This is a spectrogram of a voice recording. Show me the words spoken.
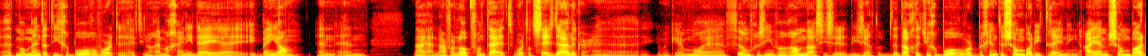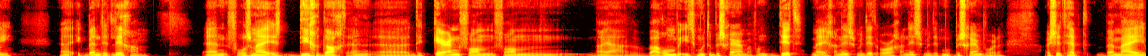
het moment dat hij geboren wordt, heeft hij nog helemaal geen idee, ik ben Jan. En, en nou ja, na verloop van tijd wordt dat steeds duidelijker. Hè? Eh, ik heb een keer een mooie film gezien van Ramdas, die, ze- die zegt op de dag dat je geboren wordt begint de somebody training. I am somebody. Eh, ik ben dit lichaam. En volgens mij is die gedachte eh, de kern van, van nou ja, waarom we iets moeten beschermen. Want dit mechanisme, dit organisme, dit moet beschermd worden. Als je het hebt bij mij,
